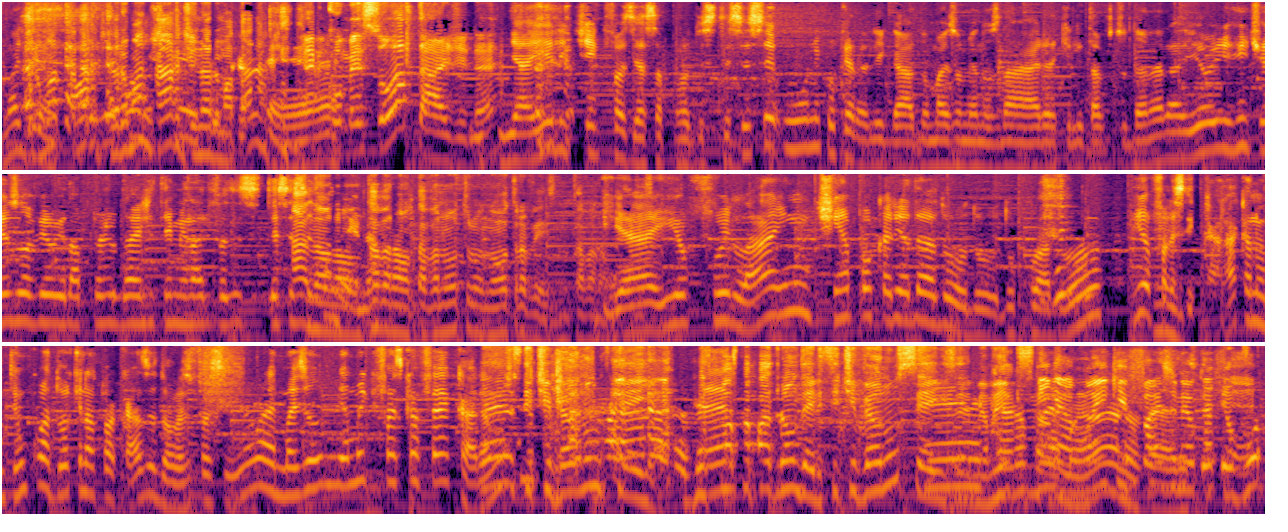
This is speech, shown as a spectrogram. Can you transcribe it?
Não Era uma adianta. tarde, era uma tarde, não era uma tarde? É. Começou a tarde, né? E aí ele tinha que fazer essa porra desse TCC. O único que era ligado mais ou menos na área que ele tava estudando era eu. E a gente resolveu ir lá pra ajudar ele a terminar de fazer esse TCC Ah, não, não, também, né? tava não, tava no outro, na outra vez, não tava não. E aí eu fui lá e não tinha a porcaria da- do, do, do coador. E eu falei assim, caraca, não tem um coador aqui na tua casa, Douglas? Eu falei assim, ué, mas eu, minha mãe que faz café, cara. Eu É, não se tiver, eu não sei. É. Resposta padrão dele. Se tiver, eu não sei. É, minha mãe cara, que. Minha mãe que faz meu café. Eu vou,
